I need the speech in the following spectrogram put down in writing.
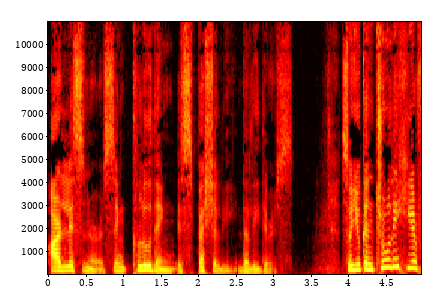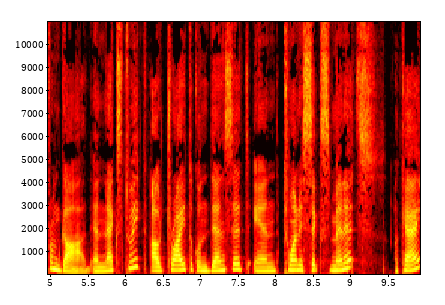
our listeners, including especially the leaders. So you can truly hear from God. And next week, I'll try to condense it in 26 minutes. Okay?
